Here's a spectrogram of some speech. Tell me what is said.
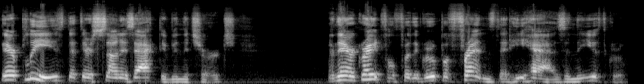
They're pleased that their son is active in the church, and they are grateful for the group of friends that he has in the youth group.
